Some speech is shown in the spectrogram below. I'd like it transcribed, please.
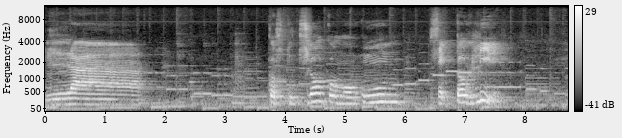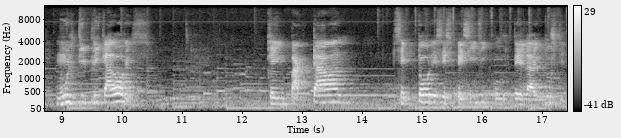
La construcción como un sector líder, multiplicadores que impactaban sectores específicos de la industria.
